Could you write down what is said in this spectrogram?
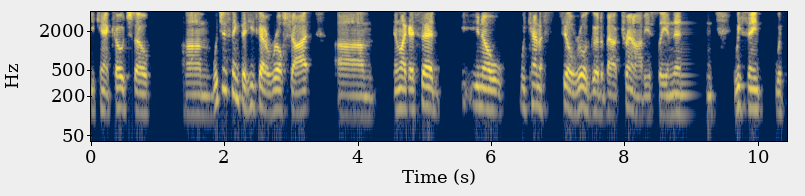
you can't coach. So, um, we just think that he's got a real shot. Um, and like I said, you know, we kind of feel real good about Trent, obviously. And then we think with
